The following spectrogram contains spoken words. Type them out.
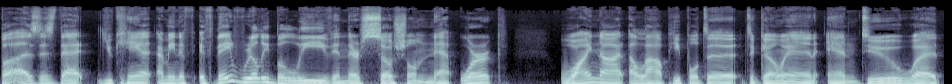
Buzz is that you can't I mean if if they really believe in their social network, why not allow people to to go in and do what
